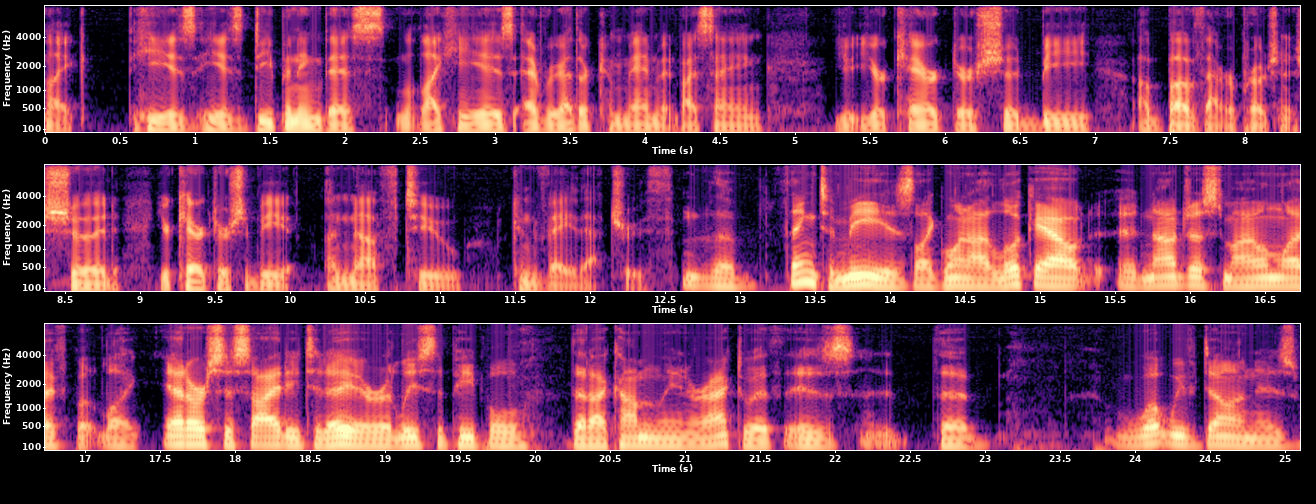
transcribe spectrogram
like he is he is deepening this like he is every other commandment by saying your character should be above that reproach and it should your character should be enough to convey that truth. The thing to me is like when I look out at not just my own life, but like at our society today, or at least the people that I commonly interact with, is the what we've done is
